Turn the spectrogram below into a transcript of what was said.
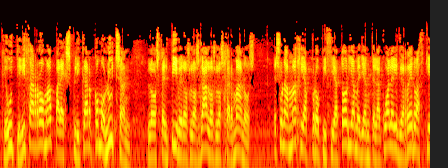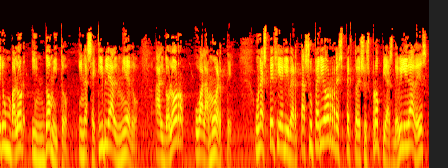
que utiliza Roma para explicar cómo luchan los celtíberos, los galos, los germanos, es una magia propiciatoria mediante la cual el guerrero adquiere un valor indómito, inasequible al miedo, al dolor o a la muerte. Una especie de libertad superior respecto de sus propias debilidades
